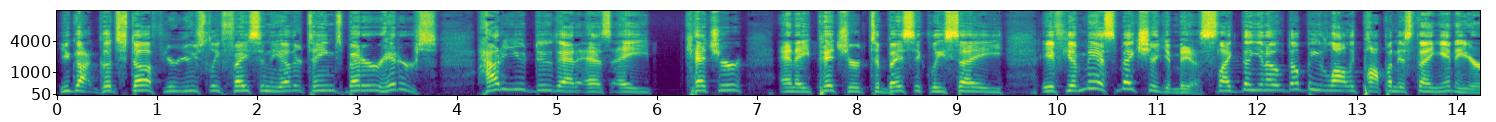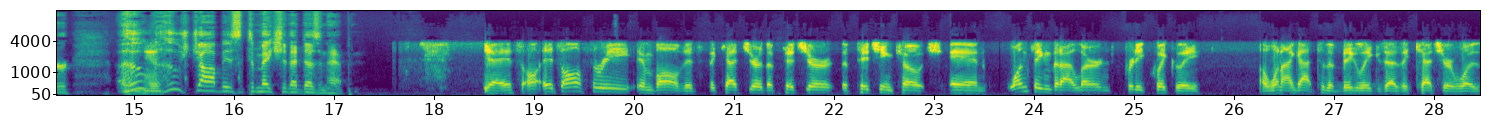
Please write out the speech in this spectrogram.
you got good stuff. You're usually facing the other team's better hitters. How do you do that as a catcher and a pitcher to basically say, if you miss, make sure you miss. Like, you know, don't be lollipopping this thing in here. Who whose job is it to make sure that doesn't happen? Yeah, it's all it's all three involved. It's the catcher, the pitcher, the pitching coach. And one thing that I learned pretty quickly uh, when I got to the big leagues as a catcher was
